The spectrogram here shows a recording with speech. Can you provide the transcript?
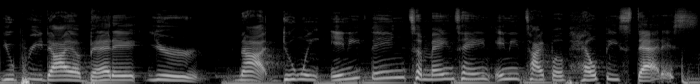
you pre-diabetic, you're not doing anything to maintain any type of healthy status?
